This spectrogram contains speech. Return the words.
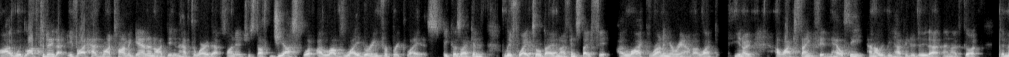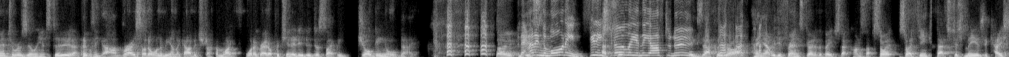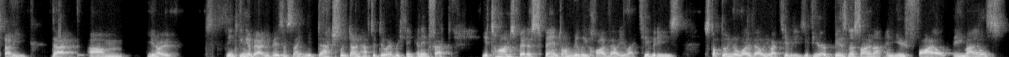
I would love to do that if I had my time again and I didn't have to worry about financial stuff. Just what I love laboring for bricklayers because I can lift weights all day and I can stay fit. I like running around. I like, you know, I like staying fit and healthy, and I would be happy to do that. And I've got the mental resilience to do that. People think, oh, gross, I don't want to be on the garbage truck. I'm like, what a great opportunity to just like be jogging all day. so and out in the morning, finish Absolute- early in the afternoon. exactly right. Hang out with your friends, go to the beach, that kind of stuff. So, I, so I think that's just me as a case study that um, you know, thinking about your business, saying you actually don't have to do everything, and in fact, your time's better spent on really high value activities. Stop doing the low value activities. If you're a business owner and you file emails,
